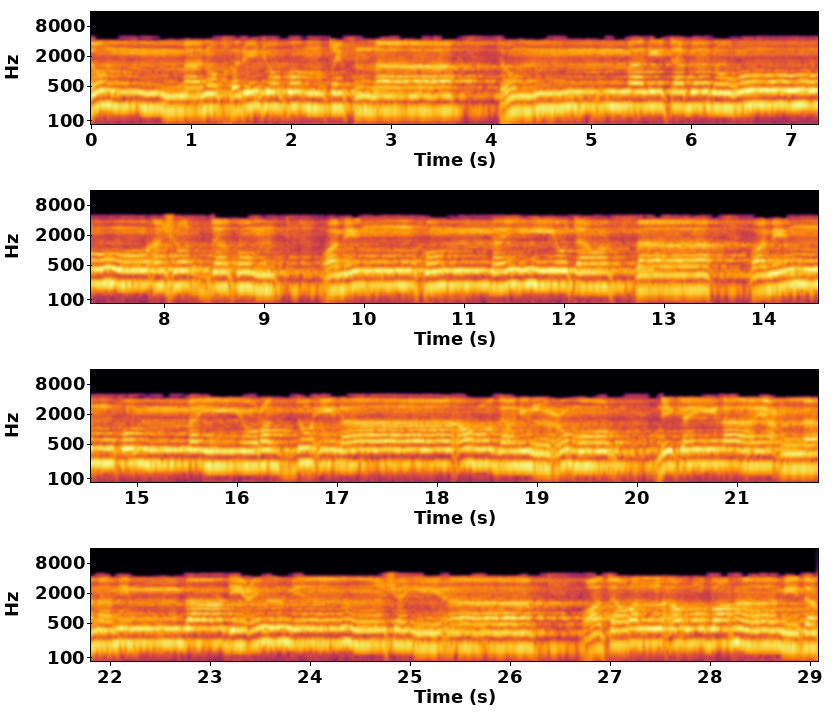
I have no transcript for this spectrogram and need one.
ثم نخرجكم طفلا ثم لتبلغوا أشدكم ومنكم من يتوفى ومنكم من يرد إلى أرذل العمر لكي لا يعلم من بعد علم شيئا وترى الأرض هامدة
